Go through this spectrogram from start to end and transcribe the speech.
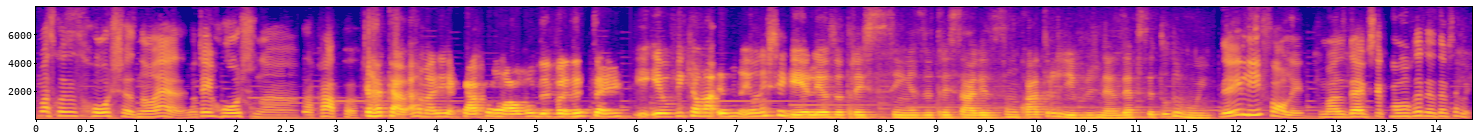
Umas coisas roxas, não é? Não tem roxo na, na capa? A, capa, a Maria Capa é um álbum do Evanescence. E eu vi que é uma. Eu, eu nem cheguei a ler as outras sim, as outras sagas. São quatro livros, né? Deve ser tudo ruim. Nem li Fallen, mas deve ser, com certeza deve ser ruim.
